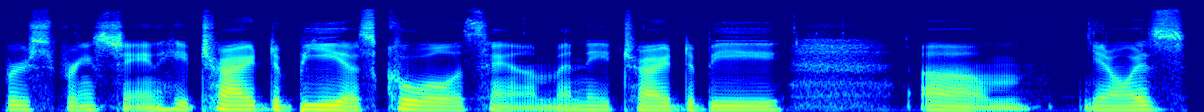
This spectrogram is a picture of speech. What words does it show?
Bruce Springsteen. He tried to be as cool as him, and he tried to be um, you know, as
